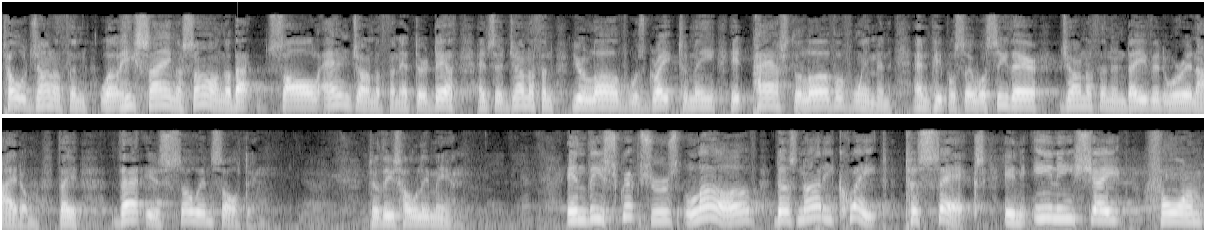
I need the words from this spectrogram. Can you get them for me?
told Jonathan, well, he sang a song about Saul and Jonathan at their death and said, Jonathan, your love was great to me. It passed the love of women. And people say, well, see there, Jonathan and David were an item. They, that is so insulting to these holy men. In these scriptures, love does not equate to sex in any shape, form,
